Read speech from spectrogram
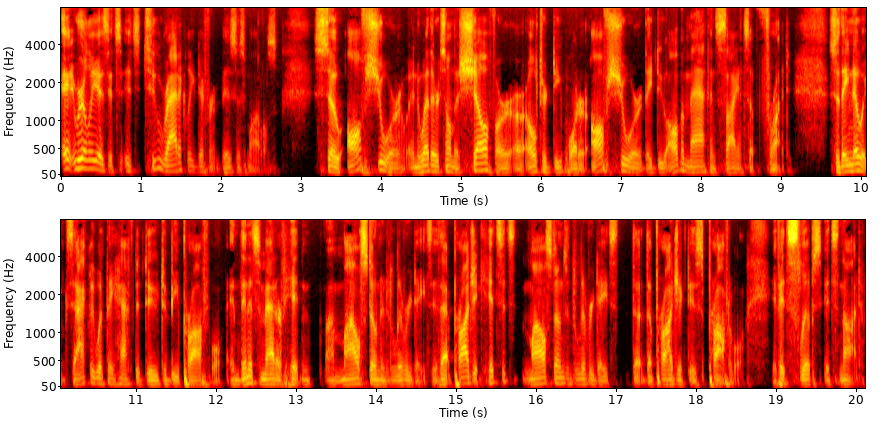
It really is. It's it's two radically different business models. So offshore, and whether it's on the shelf or, or ultra deep water, offshore they do all the math and science up front. So they know exactly what they have to do to be profitable, and then it's a matter of hitting uh, milestone and delivery dates. If that project hits its milestones and delivery dates, the, the project is profitable. If it slips, it's not.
